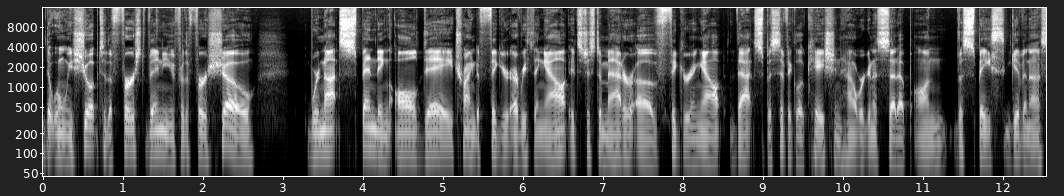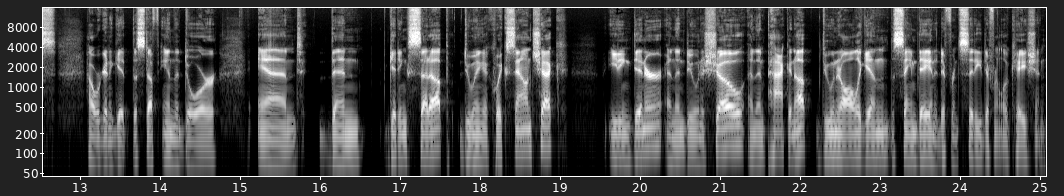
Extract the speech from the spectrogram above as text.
that when we show up to the first venue for the first show, we're not spending all day trying to figure everything out. It's just a matter of figuring out that specific location, how we're going to set up on the space given us, how we're going to get the stuff in the door, and then getting set up, doing a quick sound check, eating dinner, and then doing a show, and then packing up, doing it all again the same day in a different city, different location.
